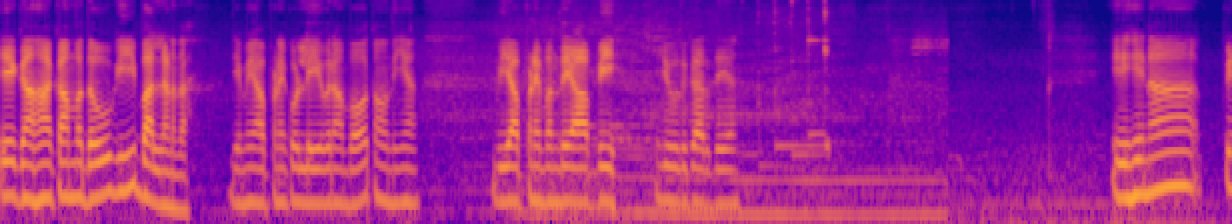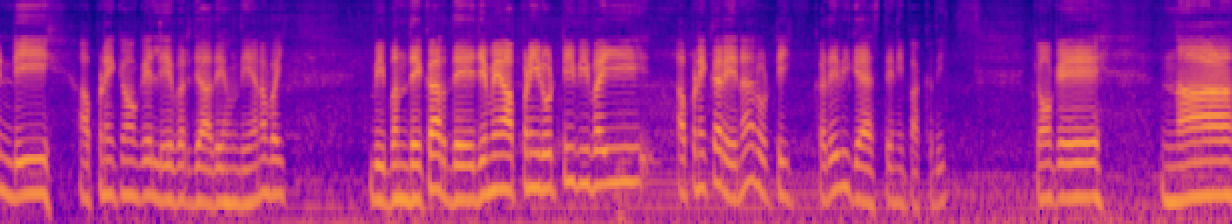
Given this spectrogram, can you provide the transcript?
ਇਹ ਗਾਹਾਂ ਕੰਮ ਦਊਗੀ ਬਾਲਣ ਦਾ। ਜਿਵੇਂ ਆਪਣੇ ਕੋਲ ਲੇਬਰਾਂ ਬਹੁਤ ਆਉਂਦੀਆਂ, ਵੀ ਆਪਣੇ ਬੰਦੇ ਆਪ ਵੀ ਯੂਜ਼ ਕਰਦੇ ਆ। ਇਹ ਨਾ ਭਿੰਡੀ ਆਪਣੇ ਕਿਉਂਕਿ ਲੇਬਰ ਜ਼ਿਆਦੇ ਹੁੰਦੀ ਆ ਨਾ ਬਾਈ। ਵੀ ਬੰਦੇ ਘਰ ਦੇ, ਜਿਵੇਂ ਆਪਣੀ ਰੋਟੀ ਵੀ ਬਾਈ ਆਪਣੇ ਘਰੇ ਨਾ ਰੋਟੀ, ਕਦੇ ਵੀ ਗੈਸ ਤੇ ਨਹੀਂ ਪੱਕਦੀ। ਕਿਉਂਕਿ ਨਾ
